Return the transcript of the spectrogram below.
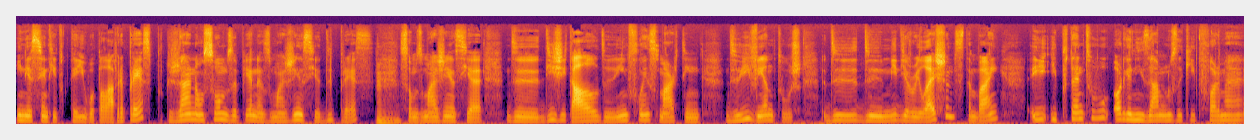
E nesse sentido caiu a palavra press, porque já não somos apenas uma agência de press, uhum. somos uma agência de digital, de influence marketing, de eventos, de, de media relations também. E, e, portanto, organizámos-nos aqui de forma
